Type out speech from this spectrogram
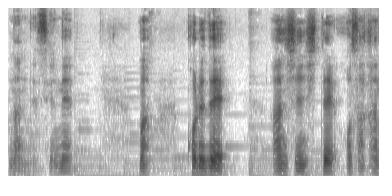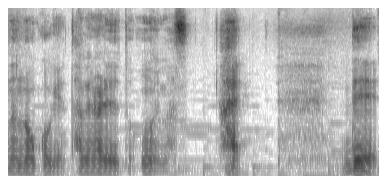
なんですよね。まあこれで安心してお魚のおこげ食べられると思います。はい。で、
